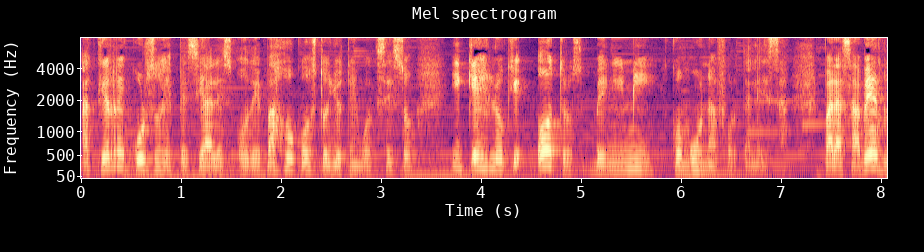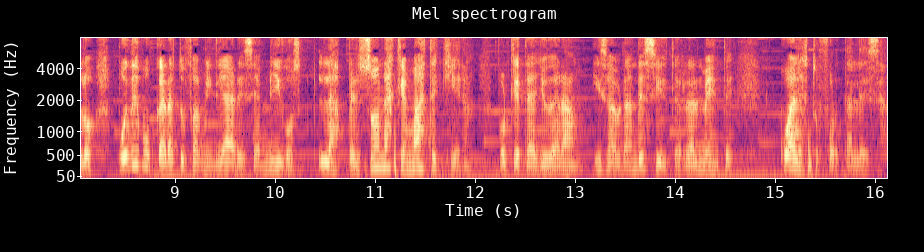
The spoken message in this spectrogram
A qué recursos especiales o de bajo costo yo tengo acceso y qué es lo que otros ven en mí como una fortaleza. Para saberlo, puedes buscar a tus familiares y amigos, las personas que más te quieran, porque te ayudarán y sabrán decirte realmente cuál es tu fortaleza.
